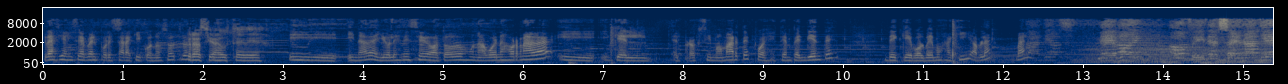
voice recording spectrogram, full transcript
Gracias Isabel por estar aquí con nosotros. Gracias a ustedes. Y, y nada, yo les deseo a todos una buena jornada y, y que el, el próximo martes pues estén pendientes de que volvemos aquí a hablar, ¿vale? me voy, olvídense nadie.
